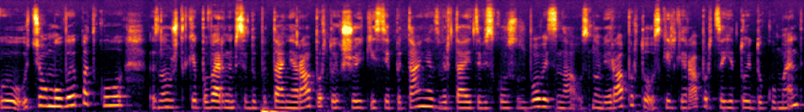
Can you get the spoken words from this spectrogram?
у, цьому випадку знову ж таки повернемося до питання рапорту. Якщо якісь є питання, звертається військовослужбовець на основі рапорту, оскільки рапорт це є той документ,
